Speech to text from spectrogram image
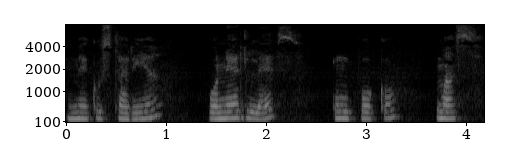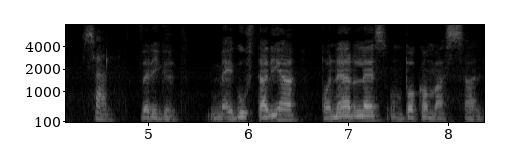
Me gustaría ponerles un poco más sal. Very good. Me gustaría ponerles un poco más sal.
